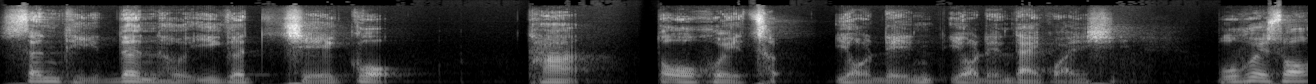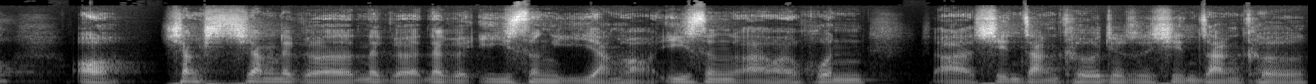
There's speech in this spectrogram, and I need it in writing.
身体任何一个结构，它都会成。有连有连带关系，不会说哦，像像那个那个那个医生一样哈，医生啊分啊心脏科就是心脏科，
